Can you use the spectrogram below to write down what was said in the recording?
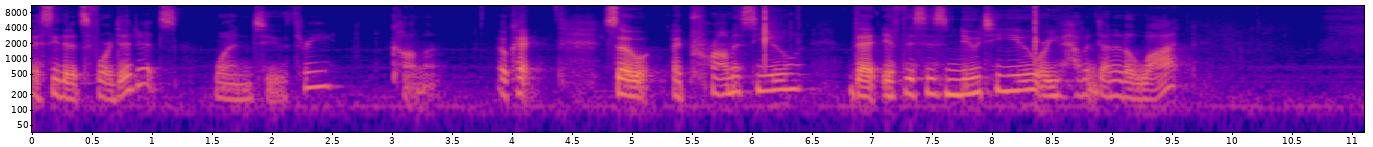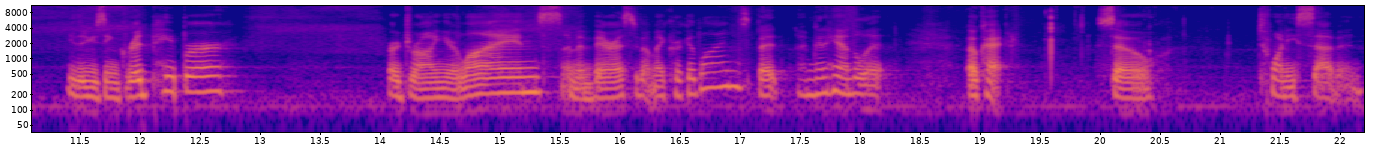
I see that it's four digits. One, two, three, comma. Okay, so I promise you that if this is new to you or you haven't done it a lot, either using grid paper or drawing your lines. I'm embarrassed about my crooked lines, but I'm going to handle it. Okay, so 27.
